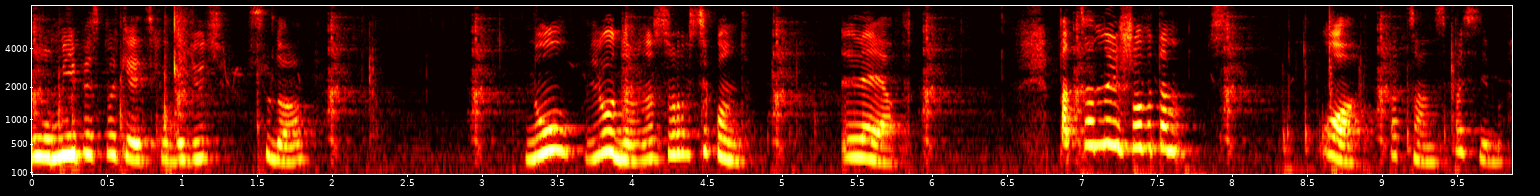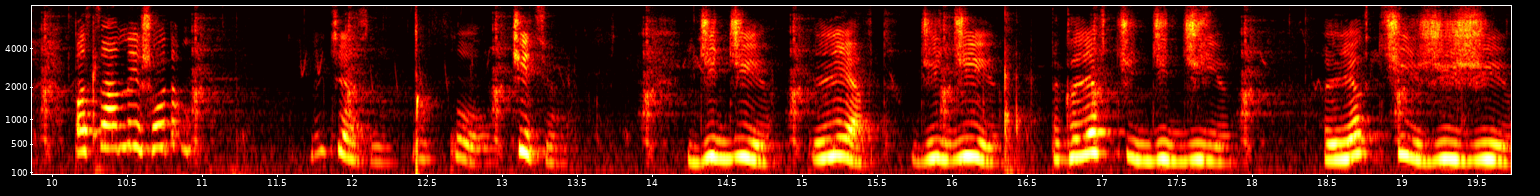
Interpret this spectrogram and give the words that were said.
О, мені 5 пакетиків дають. Сюди. Ну, люди, на 40 секунд. Лефт. Пацани, що ви там? о, пацан, спасибо. Пацаны, что там? Ну, честно. О, читер. GG. Left. GG. Так left GG. Left GG.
